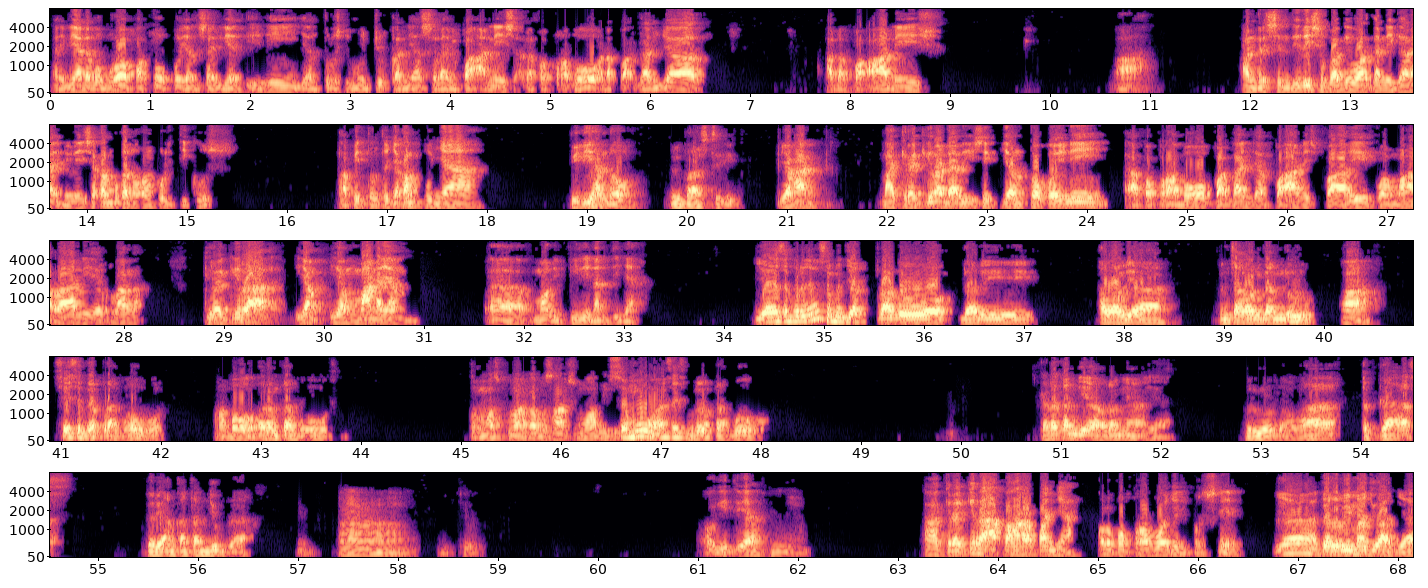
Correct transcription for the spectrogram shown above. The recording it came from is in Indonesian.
Nah ini ada beberapa tokoh yang saya lihat ini yang terus dimunculkan ya selain Pak Anies ada Pak Prabowo, ada Pak Ganjar, ada Pak Anies. Nah, Andre sendiri sebagai warga negara Indonesia kan bukan orang politikus, tapi tentunya kan punya pilihan dong, Ini pasti. ya kan? Nah, kira-kira dari sekian tokoh ini, apa Prabowo, Pak Ganjar, Pak Anies, Pak Ahok, Pak Maharani, Erlangga, kira-kira yang yang mana yang eh, mau dipilih nantinya? Ya sebenarnya semenjak Prabowo dari awal dia mencalonkan dulu, Ah, saya sebenarnya Prabowo, Prabowo, orang Prabowo. termasuk keluarga besar semua gitu. Semua saya sebenarnya Prabowo. Karena kan dia orangnya ya berwibawa, tegas, dari angkatan juga. Hmm, Gitu. oh gitu ya. Hmm. Ah, kira-kira apa harapannya kalau Pak Prabowo jadi presiden? Ya agar lebih maju aja.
